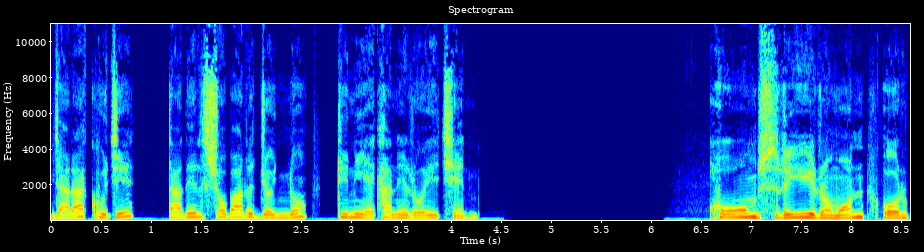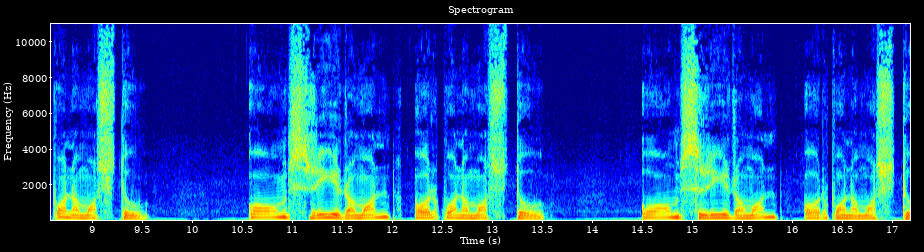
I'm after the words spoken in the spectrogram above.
যারা খুঁজে, তাদের সবার জন্য তিনি এখানে রয়েছেন। ওম শ্রী রমন অর্পণমস্তু। ওম শ্রী রমন অর্পণমস্তু। ওম শ্রী রমন অর্পণমস্তু।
